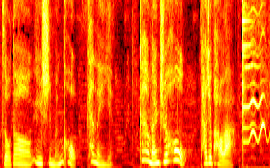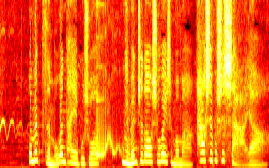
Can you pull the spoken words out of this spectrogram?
走到浴室门口看了一眼，看完之后他就跑了。我们怎么问他也不说，你们知道是为什么吗？他是不是傻呀？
